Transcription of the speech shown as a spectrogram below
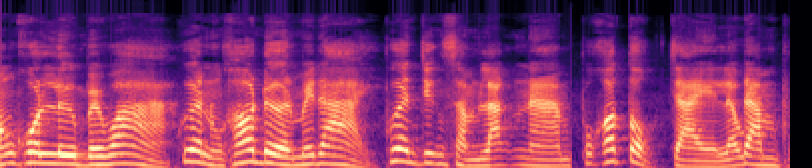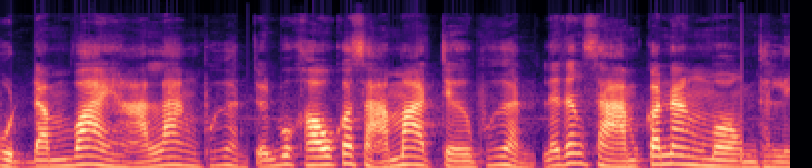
2 คนลืมไปว่า เพื่อนของเขาเดินไม่ได้ เพื่อนจึงสำลักน้ำพวกเขาตกใจแล้วดำผุดดำว่ายหาร่างเพื่อน จนพวกเขาก็สามารถเจอเพื่อน และทั้ง 3 ก็นั่งมองทะเล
